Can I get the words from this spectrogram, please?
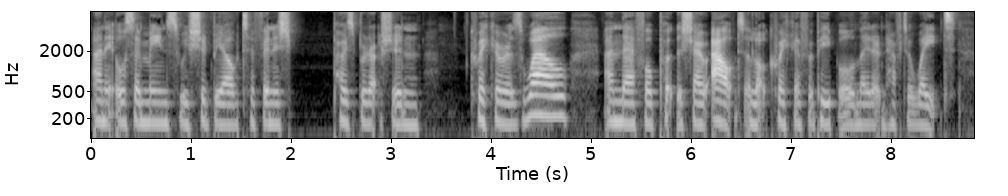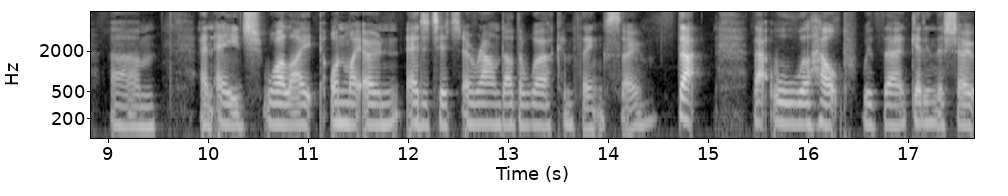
And it also means we should be able to finish post production quicker as well, and therefore put the show out a lot quicker for people, and they don't have to wait um, and age while I on my own edit it around other work and things. So that that all will help with uh, getting the show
